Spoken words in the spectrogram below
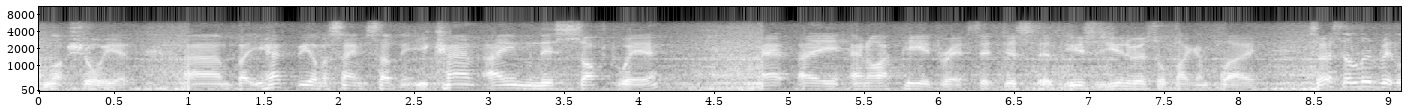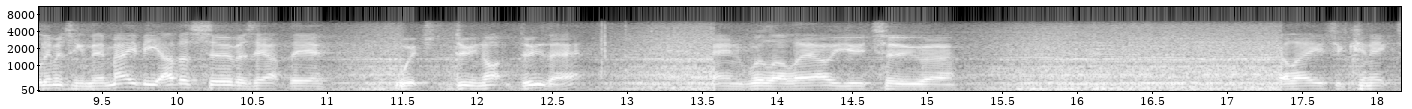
I'm not sure yet. Um, but you have to be on the same subnet. You can't aim this software at a, an IP address. It just it uses universal plug and play. So that's a little bit limiting. There may be other servers out there which do not do that and will allow you to uh, allow you to connect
